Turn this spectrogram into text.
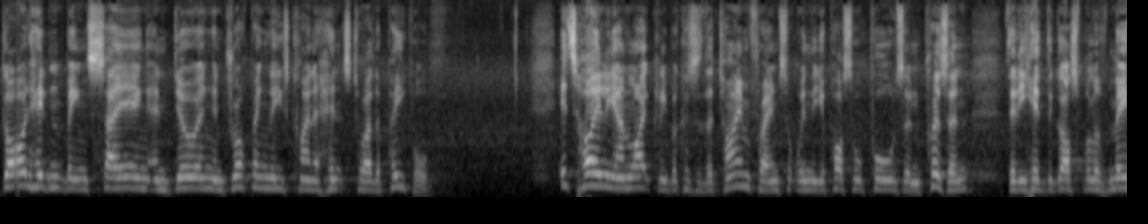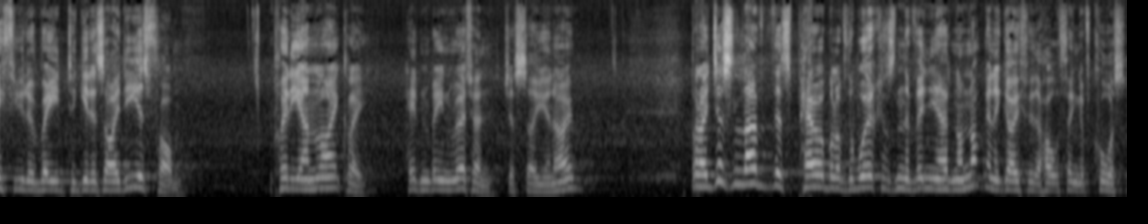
God hadn't been saying and doing and dropping these kind of hints to other people. It's highly unlikely because of the time frames that when the Apostle Paul's in prison that he had the Gospel of Matthew to read to get his ideas from. Pretty unlikely. Hadn't been written, just so you know. But I just loved this parable of the workers in the vineyard, and I'm not going to go through the whole thing, of course.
